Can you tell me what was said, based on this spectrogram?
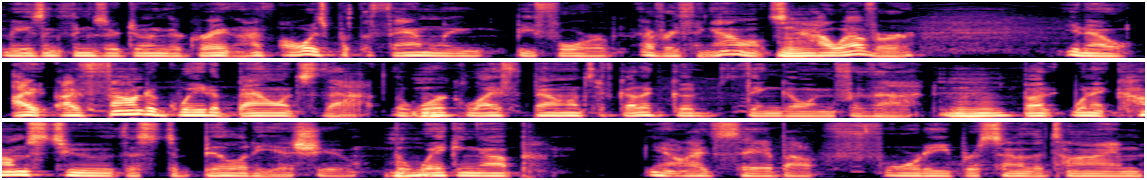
amazing things they're doing. They're great. And I've always put the family before everything else. Mm-hmm. However, you know, I, I've found a way to balance that the mm-hmm. work life balance. I've got a good thing going for that. But when it comes to the stability issue, the waking up, you know, I'd say about 40% of the time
